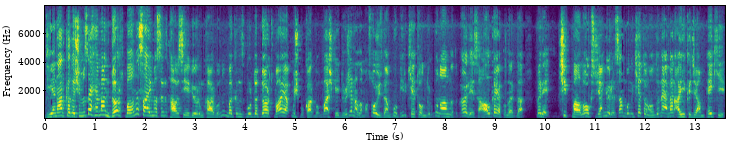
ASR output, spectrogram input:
Diyen arkadaşımıza hemen dört bağını saymasını tavsiye ediyorum karbonun. Bakınız burada dört bağ yapmış bu karbon. Başka hidrojen alamaz. O yüzden bu bir ketondur. Bunu anladım. Öyleyse halka yapıları da böyle çift bağlı oksijen görüyorsam bunun keton olduğunu hemen ayıkacağım. Peki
